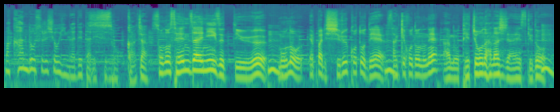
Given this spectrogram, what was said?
まあ、感動する商品が出たりする。そっか。じゃあその潜在ニーズっていううん。ものをやっぱり知ることで、うん。先ほどのねあの手帳の話じゃないですけど、うん。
